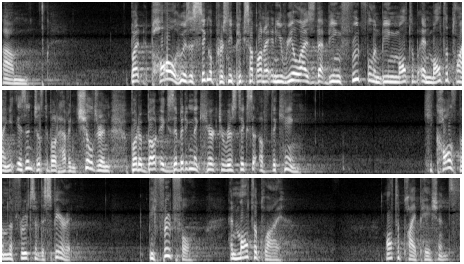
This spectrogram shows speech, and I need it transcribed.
Um, but Paul, who is a single person, he picks up on it and he realizes that being fruitful and being multi- and multiplying isn't just about having children, but about exhibiting the characteristics of the king. He calls them the fruits of the Spirit. Be fruitful and multiply. Multiply patience.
